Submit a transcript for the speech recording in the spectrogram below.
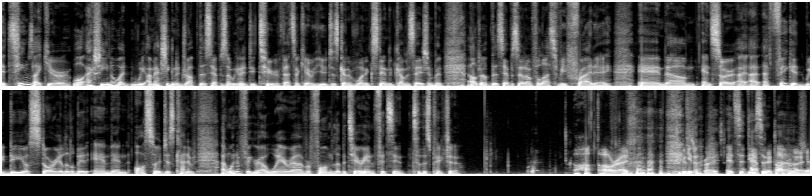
it seems like you're well actually you know what we, i'm actually going to drop this episode we're going to do two if that's okay with you just kind of one extended conversation but i'll drop this episode on philosophy friday and um, and so I, I figured we'd do your story a little bit and then also just kind of i want to figure out where uh, reformed libertarian fits into this picture uh, all right. It's a you know. It's a decent, uh, it, yeah.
